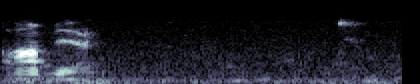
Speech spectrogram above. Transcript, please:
Amen.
